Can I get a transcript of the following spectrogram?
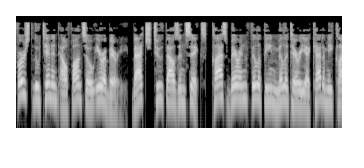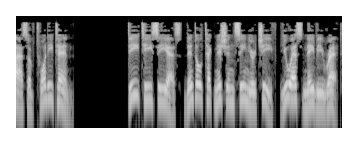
First Lieutenant Alfonso Iriberry, Batch 2006, Class Baron Philippine Military Academy Class of 2010. DTCS Dental Technician Senior Chief, U.S. Navy Ret.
